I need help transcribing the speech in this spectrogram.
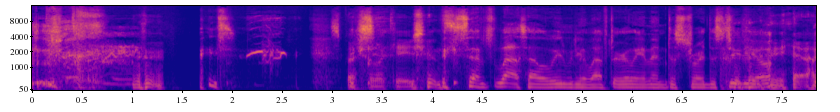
Special occasions. Except last Halloween when you left early and then destroyed the studio. yeah,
